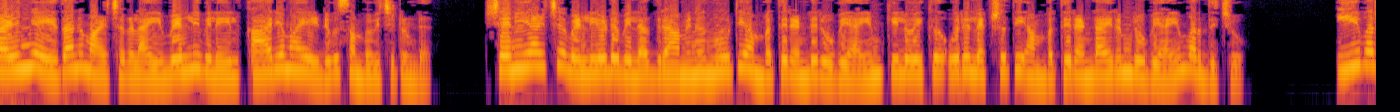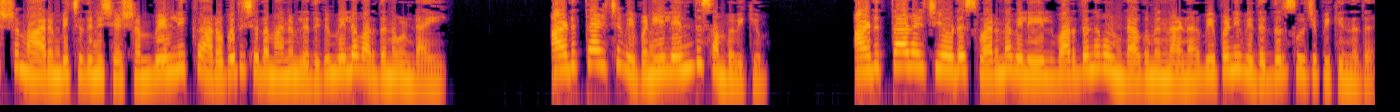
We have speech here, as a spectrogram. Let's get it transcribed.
കഴിഞ്ഞ ഏതാനും ആഴ്ചകളായി വെള്ളിവിലയിൽ കാര്യമായ ഇടിവ് സംഭവിച്ചിട്ടുണ്ട്. ശനിയാഴ്ച വെള്ളിയുടെ വില ഗ്രാമിന് നൂറ്റി അമ്പത്തിരണ്ട് രൂപയായും കിലോയ്ക്ക് ഒരു ലക്ഷത്തി അമ്പത്തിരണ്ടായിരം രൂപയായും വർദ്ധിച്ചു. ഈ വർഷം ആരംഭിച്ചതിനു ശേഷം വെള്ളിക്ക് അറുപത് ശതമാനത്തിലധികം വില വർധനവുണ്ടായി. അടുത്താഴ്ച വിപണിയിൽ എന്ത് സംഭവിക്കും? അടുത്താഴ്ചയോടെ സ്വർണവിലയിൽ വർധനവ് ഉണ്ടാകുമെന്നാണ് വിപണി വിദഗ്ധർ സൂചിപ്പിക്കുന്നത്.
